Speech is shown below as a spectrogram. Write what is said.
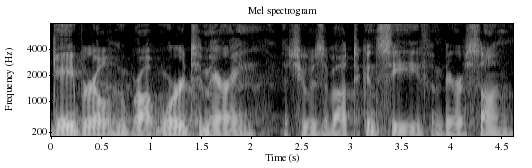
Gabriel, who brought word to Mary that she was about to conceive and bear a son,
